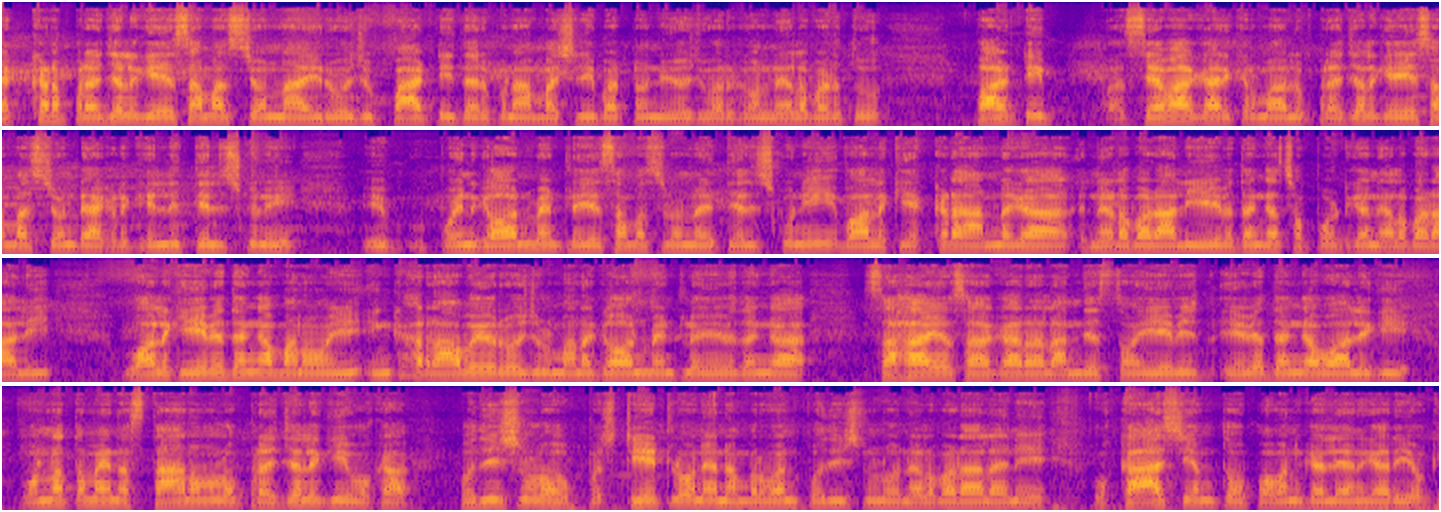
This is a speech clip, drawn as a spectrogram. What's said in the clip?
ఎక్కడ ప్రజలకు ఏ సమస్య ఉన్నా ఈరోజు పార్టీ తరపున మచిలీపట్నం నియోజకవర్గం నిలబడుతూ పార్టీ సేవా కార్యక్రమాలు ప్రజలకు ఏ సమస్య ఉంటే అక్కడికి వెళ్ళి తెలుసుకుని పోయిన గవర్నమెంట్లో ఏ సమస్యలు ఉన్నాయో తెలుసుకుని వాళ్ళకి ఎక్కడ అన్నగా నిలబడాలి ఏ విధంగా సపోర్ట్గా నిలబడాలి వాళ్ళకి ఏ విధంగా మనం ఇంకా రాబోయే రోజులు మన గవర్నమెంట్లో ఏ విధంగా సహాయ సహకారాలు అందిస్తాం. ఏ ఏ విధంగా వాళ్ళకి ఉన్నతమైన స్థానంలో ప్రజలకి ఒక పొజిషన్లో స్టేట్లోనే నెంబర్ వన్ పొజిషన్లో నిలబడాలని ఒక ఆశయంతో పవన్ కళ్యాణ్ గారి యొక్క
